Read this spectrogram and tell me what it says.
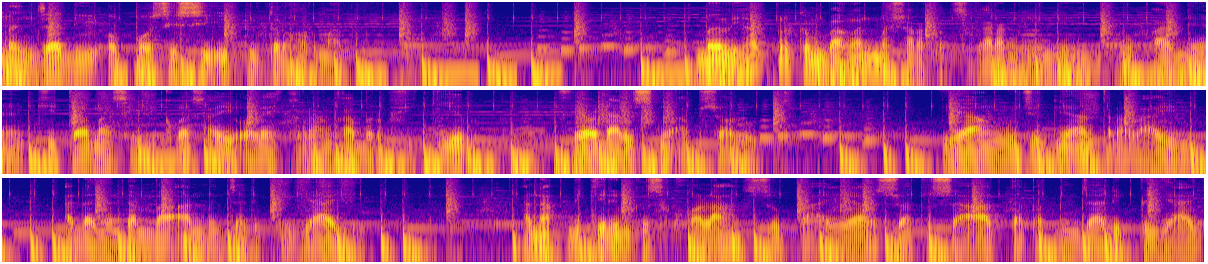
menjadi oposisi itu terhormat. Melihat perkembangan masyarakat sekarang ini, rupanya kita masih dikuasai oleh kerangka berpikir feodalisme absolut yang wujudnya antara lain adanya dambaan menjadi priai. Anak dikirim ke sekolah supaya suatu saat dapat menjadi priai,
